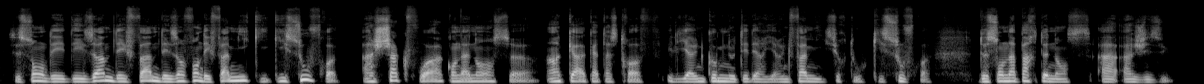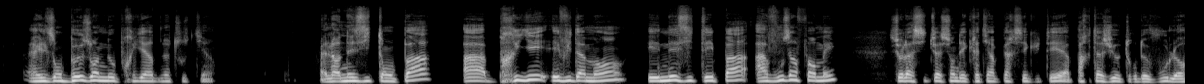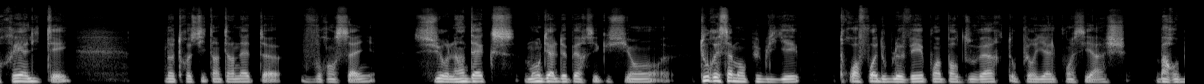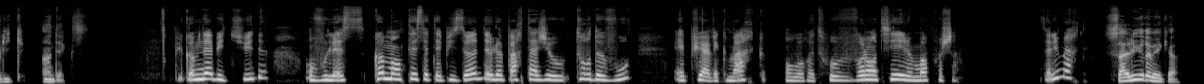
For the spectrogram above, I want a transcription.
Ce sont des, hommes, des femmes, des enfants, des familles qui, souffrent à chaque fois qu'on annonce un cas catastrophe, il y a une communauté derrière, une famille surtout, qui souffre de son appartenance à, Jésus. Et ils ont besoin de nos prières, de notre soutien. Alors n'hésitons pas à prier évidemment et n'hésitez pas à vous informer sur la situation des chrétiens persécutés, à partager autour de vous leur réalité. Notre site internet vous renseigne sur l'index mondial de persécution, tout récemment publié www.portesouvertes au pluriel.ch barre oblique index. Puis comme d'habitude, on vous laisse commenter cet épisode, le partager autour de vous. Et puis avec Marc, on vous retrouve volontiers le mois prochain. Salut Marc. Salut Rebecca.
